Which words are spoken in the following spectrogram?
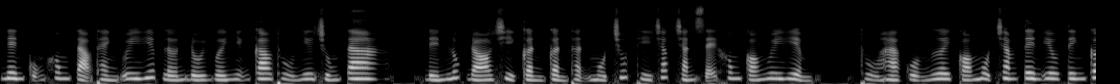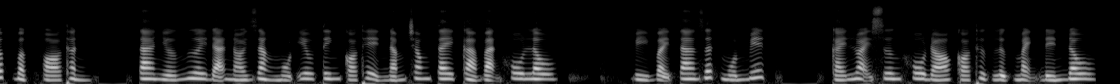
nên cũng không tạo thành uy hiếp lớn đối với những cao thủ như chúng ta. Đến lúc đó chỉ cần cẩn thận một chút thì chắc chắn sẽ không có nguy hiểm. Thủ hạ của ngươi có 100 tên yêu tinh cấp bậc phó thần. Ta nhớ ngươi đã nói rằng một yêu tinh có thể nắm trong tay cả vạn khô lâu. Vì vậy ta rất muốn biết, cái loại xương khô đó có thực lực mạnh đến đâu.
